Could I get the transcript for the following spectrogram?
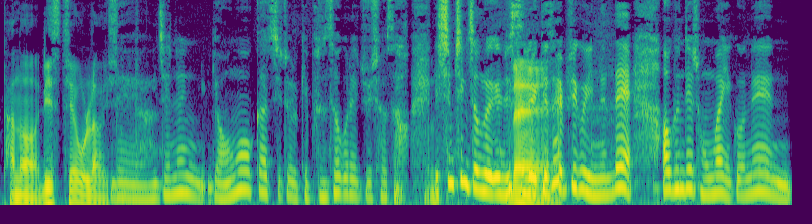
단어 리스트에 올라와 있습니다. 네, 이제는 영어까지도 이렇게 분석을 해주셔서 음. 심층적으로 뉴스를 네. 이렇게 살피고 있는데, 아 근데 정말 이거는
